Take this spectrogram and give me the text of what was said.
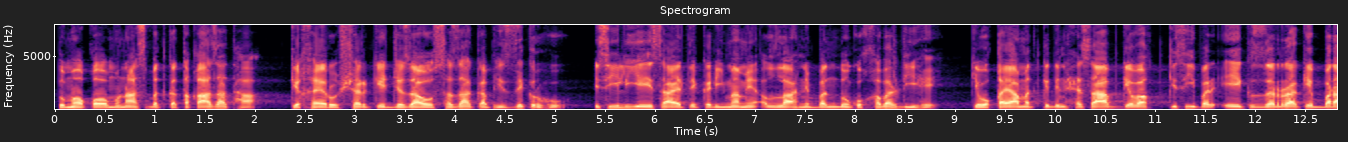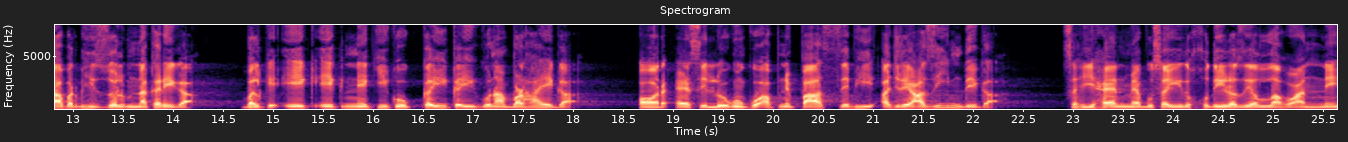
تو موقع و مناسبت کا تقاضا تھا کہ خیر و شر کے جزا و سزا کا بھی ذکر ہو۔ اسی لیے اس آیت کریمہ میں اللہ نے بندوں کو خبر دی ہے کہ وہ قیامت کے دن حساب کے وقت کسی پر ایک ذرہ کے برابر بھی ظلم نہ کرے گا۔ بلکہ ایک ایک نیکی کو کئی کئی گنا بڑھائے گا اور ایسے لوگوں کو اپنے پاس سے بھی اجر عظیم دے گا۔ صحیحین میں ابو سعید خدی رضی اللہ عنہ نے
